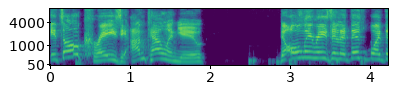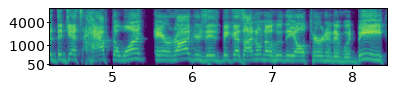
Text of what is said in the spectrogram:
It's all crazy. I'm telling you, the only reason at this point that the Jets have to want Aaron Rodgers is because I don't know who the alternative would be.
